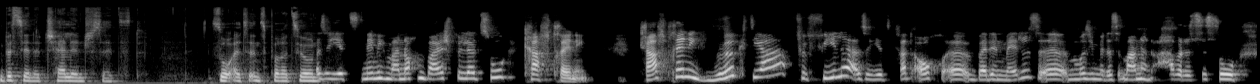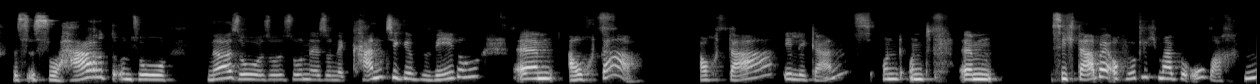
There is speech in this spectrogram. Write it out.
ein bisschen eine Challenge setzt. So als Inspiration. Also jetzt nehme ich mal noch ein Beispiel dazu. Krafttraining. Krafttraining wirkt ja für viele, also jetzt gerade auch äh, bei den Mädels äh, muss ich mir das immer anhören, ah, aber das ist so, das ist so hart und so, ne, so, so, so eine, so eine kantige Bewegung. Ähm, auch da, auch da Eleganz und, und ähm, sich dabei auch wirklich mal beobachten.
